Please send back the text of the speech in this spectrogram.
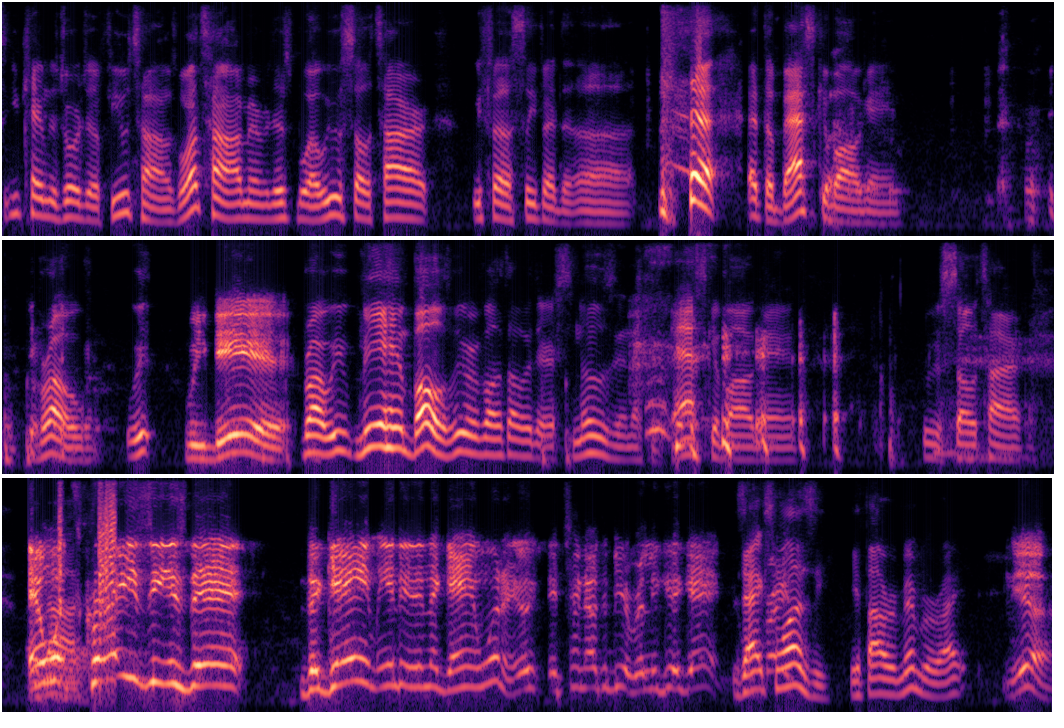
You came to Georgia a few times. One time, I remember this boy. We were so tired, we fell asleep at the uh at the basketball game, bro. We we did. bro, we me and him both. We were both over there snoozing at the basketball game. We were so tired. And what's crazy is that the game ended in a game winner. It, it turned out to be a really good game. It Zach crazy. Swansea, if I remember right. Yeah,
